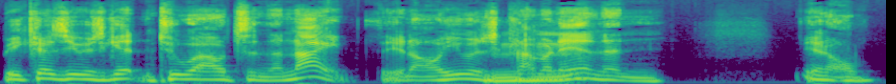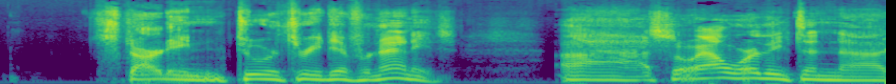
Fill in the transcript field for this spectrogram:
because he was getting two outs in the ninth you know. He was coming in and you know starting two or three different innings. Uh, so Al Worthington uh,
